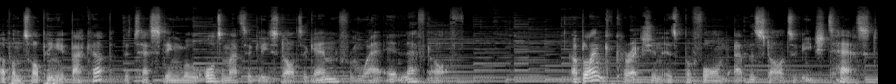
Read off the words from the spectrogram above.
Upon topping it back up, the testing will automatically start again from where it left off. A blank correction is performed at the start of each test.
